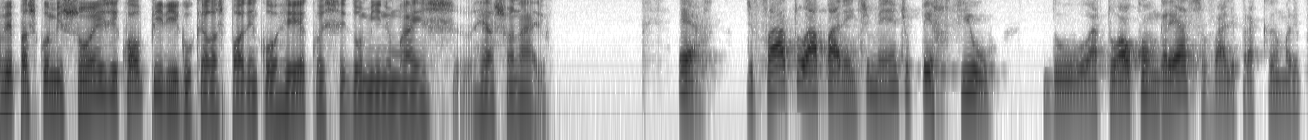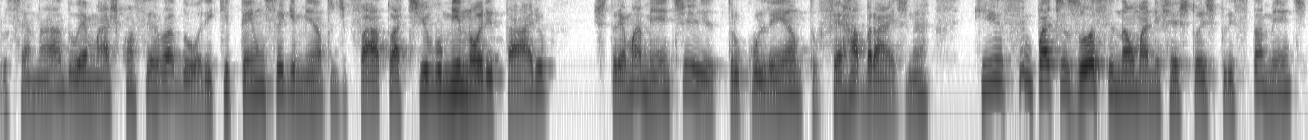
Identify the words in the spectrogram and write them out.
vê para as comissões e qual o perigo que elas podem correr com esse domínio mais reacionário? É, de fato, aparentemente, o perfil do atual Congresso, vale para a Câmara e para o Senado, é mais conservador e que tem um segmento, de fato, ativo minoritário extremamente truculento, ferrabras, né? que simpatizou, se não manifestou explicitamente,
